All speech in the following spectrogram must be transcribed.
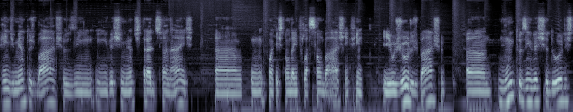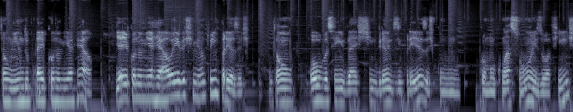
rendimentos baixos em, em investimentos tradicionais, uh, com, com, a questão da inflação baixa, enfim, e os juros baixos, uh, muitos investidores estão indo para a economia real. E a economia real é investimento em empresas. Então, ou você investe em grandes empresas com como com ações ou afins,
